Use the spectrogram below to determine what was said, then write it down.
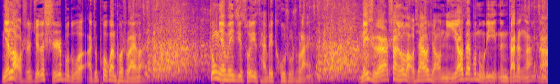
年老时觉得时日不多啊就破罐破摔了。中年危机所以才被突出出来，没辙，上有老下有小，你要再不努力，那你咋整啊？啊？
